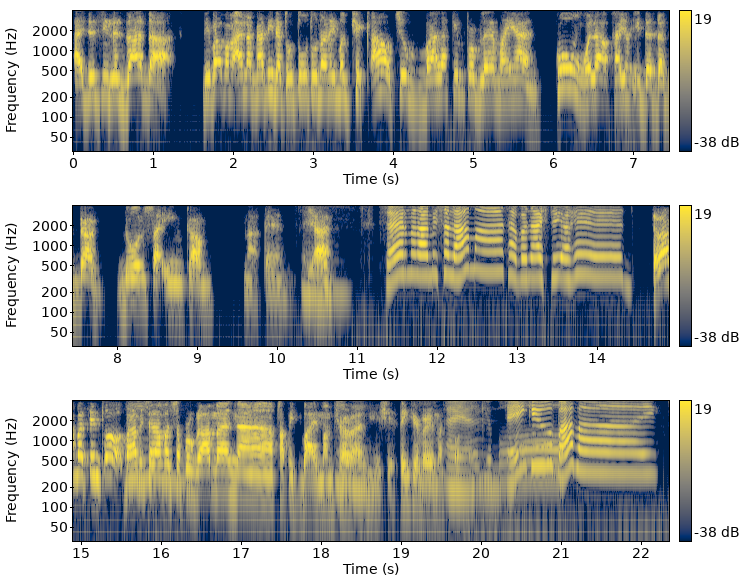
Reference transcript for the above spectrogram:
andyan si Lazada. Di ba mga anak natin natututo na rin mag-check out. So malaking problema yan. Kung wala kayong idadagdag doon sa income natin. Ayan. Ayan. Sir, maraming salamat. Have a nice day ahead. Salamat din po. Maraming Mm. salamat sa programa na Kapitbahay, Ma'am Sharon Mm. Hishi. Thank you very much po. Ayan. Thank you po. Thank you. Bye-bye.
